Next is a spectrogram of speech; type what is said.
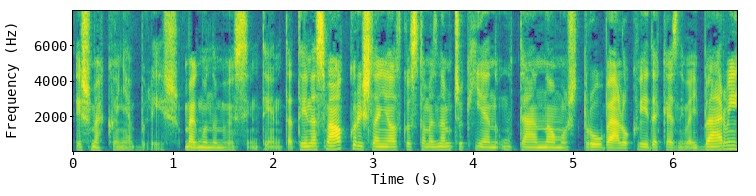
és megkönnyebbülés, megmondom őszintén. Tehát én ezt már akkor is lenyilatkoztam, ez nem csak ilyen utána most próbálok védekezni, vagy bármi,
